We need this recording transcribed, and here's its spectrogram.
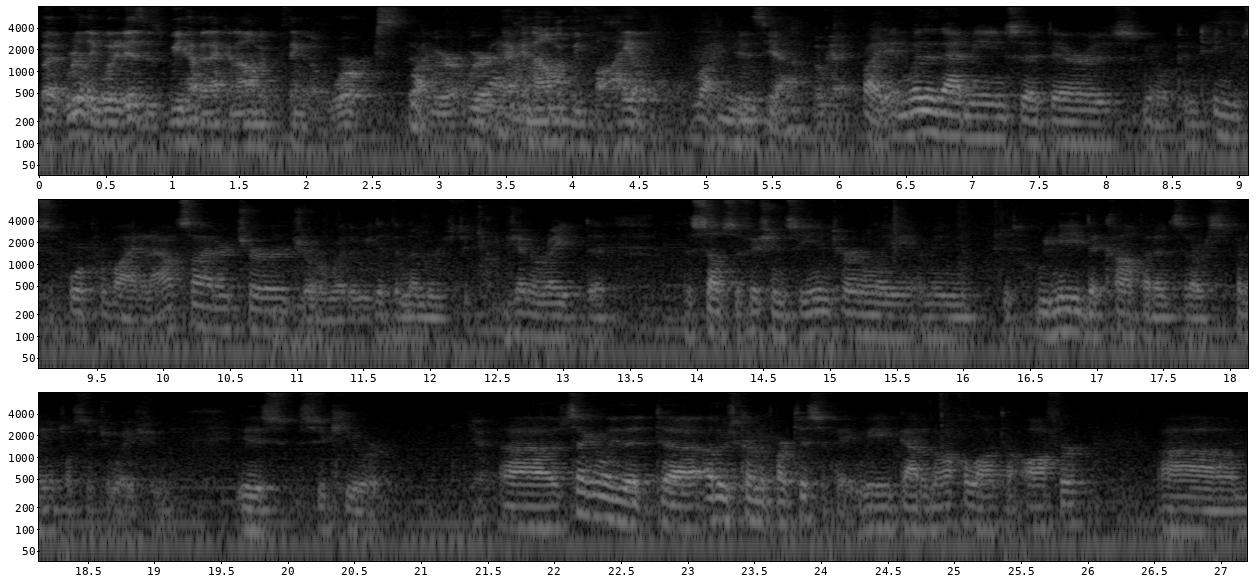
but really what it is is we have an economic thing that works. That Right. We're we're Right. economically viable. Right. Is yeah okay. Right, and whether that means that there is, you know, continued support provided outside our church, or whether we get the numbers to generate the, the self-sufficiency internally, I mean, just, we need the confidence that our financial situation is secure. Uh, secondly, that, uh, others come to participate, we've got an awful lot to offer, um,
